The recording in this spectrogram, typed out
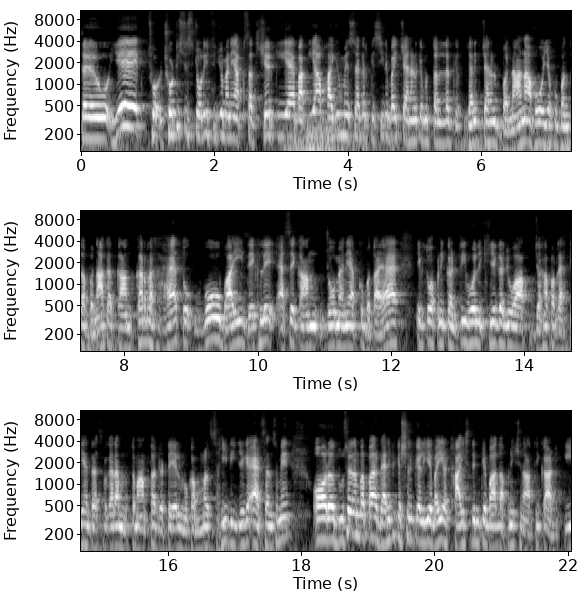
तो ये एक छो, छोटी सी स्टोरी थी जो मैंने आपके साथ शेयर की है। बाकी आप भाइयों में से अगर किसी ने भाई चैनल के मुतलक यानी चैनल बनाना हो या कोई बंदा बनाकर काम कर रहा है तो वो भाई देख ले ऐसे काम जो मैंने आपको बताया है। एक तो अपनी कंट्री वो लिखिएगा जो आप जहाँ पर रहते हैं एड्रेस वगैरह तमाम तरह डिटेल मुकम्मल सही दीजिएगा एडसेंस में। और दूसरे नंबर पर वेरिफिकेशन के लिए भाई अट्ठाईस दिन के बाद अपनी शनाख्ती कार्ड की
